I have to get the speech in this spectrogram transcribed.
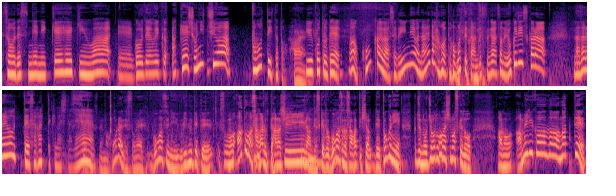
そうですね、日経平均は、えーゴールデンウィーク明け初日は保っていたとはい。いうことで、まあ、今回はセルインではないだろうと思ってたんですが、その翌日からなだれを打って下がってきましたそうねで。すね。まあ、本来ですとね、5月に売り抜けて、その後が下がるって話なんですけど、5月が下がってきちゃう、で特に、ちょ後ほどお話ししますけど、あのアメリカが上がって、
